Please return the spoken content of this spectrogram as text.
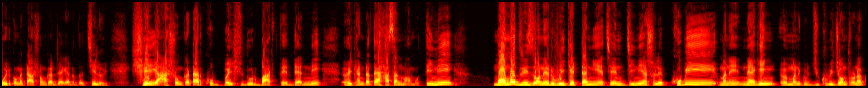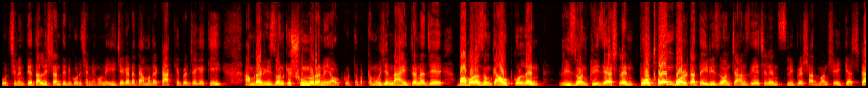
ওইরকম একটা আশঙ্কার জায়গাটা তো ছিলই। সেই আশঙ্কাটা আর খুব বেশি দূর বাড়তে দেননি ওইখানটাতে হাসান মাহমুদ। তিনি মোহাম্মদ রিজওয়ানের উইকেটটা নিয়েছেন, যিনি আসলে খুবই মানে ন্যাগিং মানে খুবই যন্ত্রণা করছিলেন। তেতাল্লিশ রান তিনি করেছেন এখন। এই জায়গাটাতে আমাদের একটা আক্ষেপের জায়গা কি? আমরা রিজওয়ানকে শূন্য রানে আউট করতে পারতাম। ওই যে নাহিদ রানা যে বাবর আজমকে আউট করলেন রিজওয়ান ক্রিজে আসলেন, প্রথম বলটাতেই রিজওয়ান চান্স দিয়েছিলেন স্লিপের সাদমান সেই ক্যাচটা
